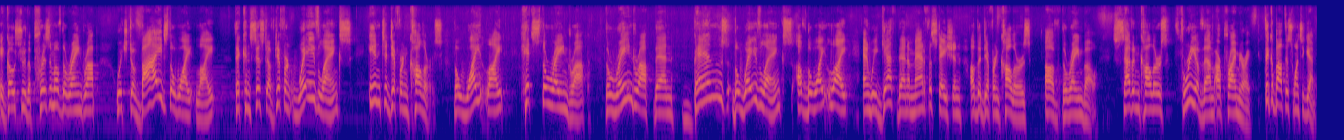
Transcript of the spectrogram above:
it goes through the prism of the raindrop, which divides the white light that consists of different wavelengths into different colors. The white light hits the raindrop. The raindrop then bends the wavelengths of the white light, and we get then a manifestation of the different colors of the rainbow. Seven colors, three of them are primary. Think about this once again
